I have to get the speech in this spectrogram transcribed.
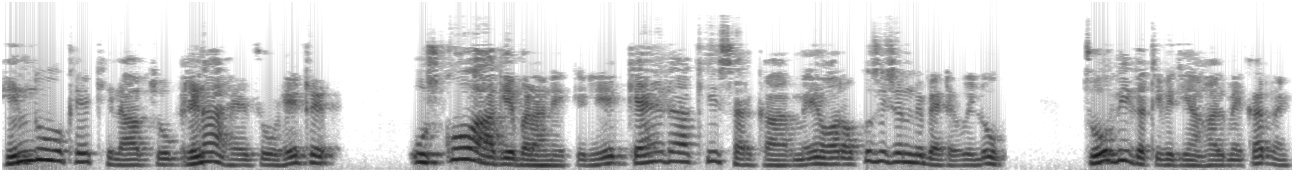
हिंदुओं के खिलाफ जो घृणा है, जो हेट्रेड उसको आगे बढ़ाने के लिए कनाडा की सरकार में और ऑपोजिशन में बैठे हुए लोग जो भी गतिविधियाँ हाल में कर रहे हैं,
